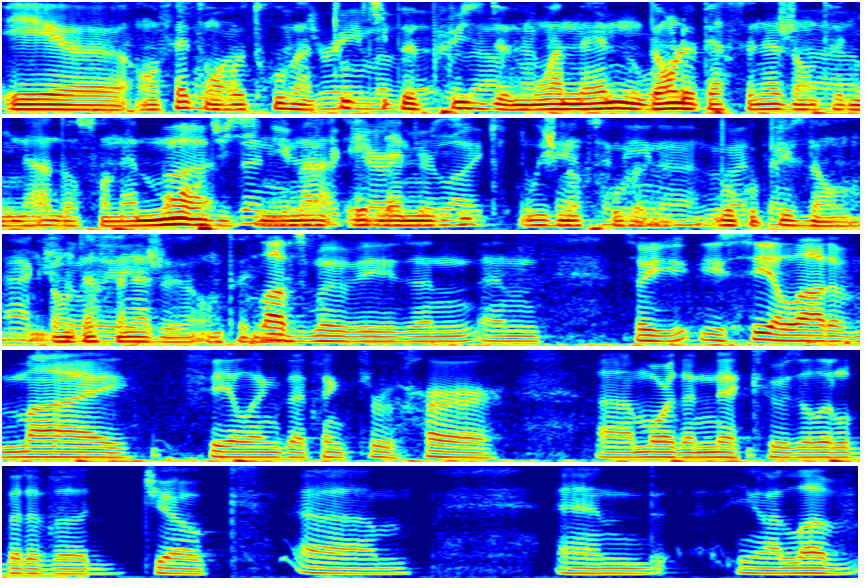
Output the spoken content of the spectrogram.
et euh, en fait, on retrouve un tout petit peu plus de moi-même dans le personnage d'Antonina, dans son amour du cinéma et de la musique. Oui, je me retrouve euh, beaucoup plus dans, dans le personnage d'Antonina. loves movies and, and so you, you see a lot of my feelings, I think, through her uh, more than Nick, who's a little bit of a joke. Um, and you know, I love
